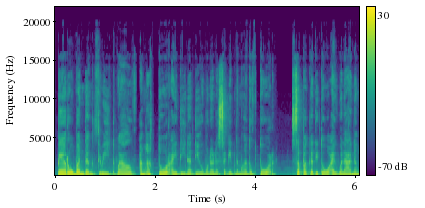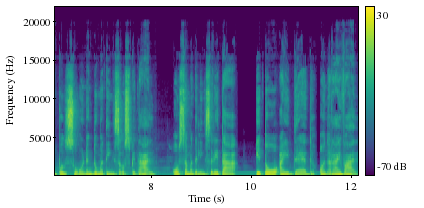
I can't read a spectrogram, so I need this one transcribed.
Pero bandang 3.12 ang aktor ay di na di umuno na sagip ng mga doktor sapagkat ito ay wala ng pulso nang dumating sa ospital o sa madaling salita, ito ay dead on arrival.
